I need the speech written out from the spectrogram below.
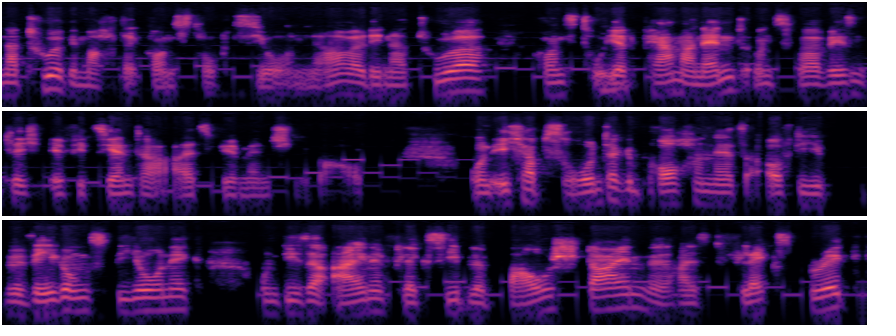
naturgemachte Konstruktionen, ja, weil die Natur konstruiert permanent und zwar wesentlich effizienter als wir Menschen überhaupt. Und ich habe es runtergebrochen jetzt auf die Bewegungsbionik und dieser eine flexible Baustein, der heißt FlexBrick,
